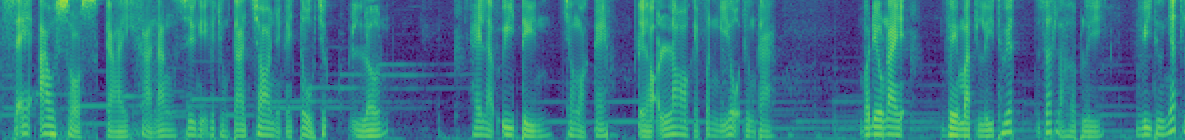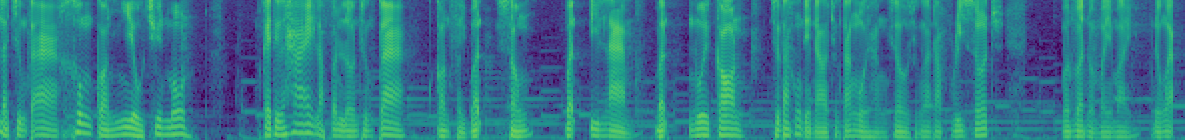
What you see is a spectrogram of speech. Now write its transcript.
sẽ outsource cái khả năng suy nghĩ của chúng ta cho những cái tổ chức lớn hay là uy tín trong ngoặc kép để họ lo cái phần nghĩ hộ chúng ta. Và điều này về mặt lý thuyết rất là hợp lý. Vì thứ nhất là chúng ta không có nhiều chuyên môn. Cái thứ hai là phần lớn chúng ta còn phải bận sống, bận đi làm, bận nuôi con. Chúng ta không thể nào chúng ta ngồi hàng giờ chúng ta đọc research, vân vân và mây mây, đúng không ạ?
